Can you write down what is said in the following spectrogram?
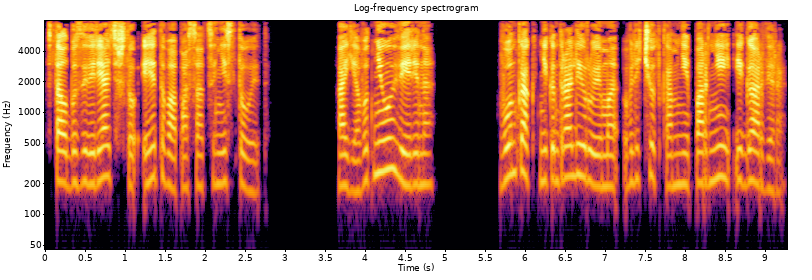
Стал бы заверять, что этого опасаться не стоит. А я вот не уверена. Вон как неконтролируемо влечет ко мне парней и Гарвера.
